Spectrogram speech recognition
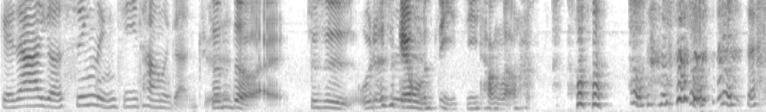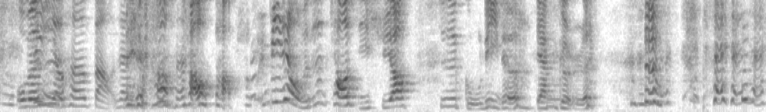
给大家一个心灵鸡汤的感觉，真的哎，就是我觉得是给我们自己鸡汤了。我们有喝饱这没样就好错。超饱，毕竟我们是超级需要就是鼓励的两个人。对对对，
